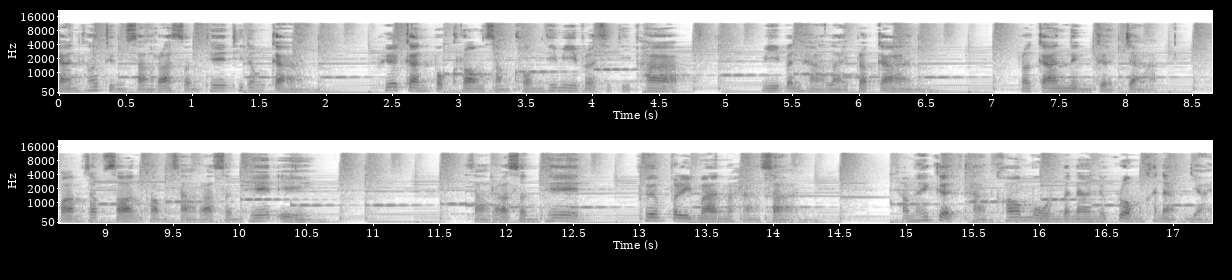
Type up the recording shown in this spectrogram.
การเข้าถึงสารสนเทศที่ต้องการ พื่อการปกครองสังคมที่มีประสิทธิภาพ มีปัญหาหลายประการ ประการหนึ่งเกิดจากความซับซ้อนของสารสนเทศเอง สารสนเทศเพิ่มปริมาณมหาศาลทำให้เกิดฐานข้อมูลบรรณานุกรมขนาดใหญ่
